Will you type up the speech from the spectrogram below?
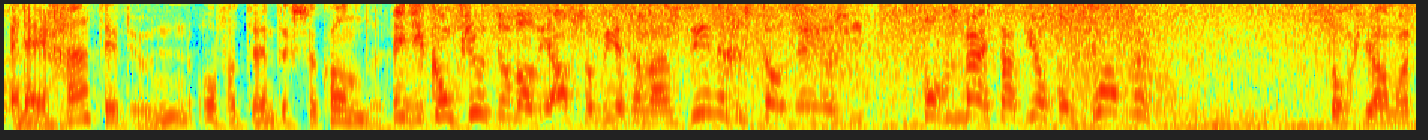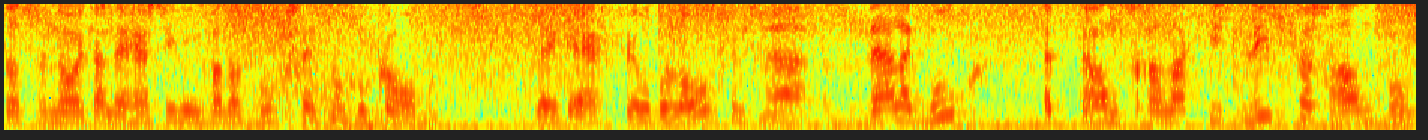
En hij gaat dit doen over 20 seconden. Hey, die computerwal die absorbeert een waanzinnige stoot energie. Volgens mij staat hij op ontploffen. Toch jammer dat we nooit aan de herziening van dat boek zijn toegekomen. Leek erg veelbelovend. Ja, welk boek? Het Transgalactisch Liefdeshandboek.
